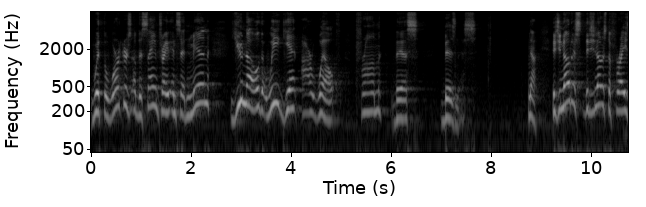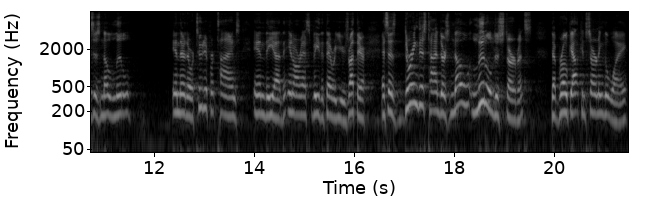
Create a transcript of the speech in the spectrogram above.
with the workers of the same trade and said, Men, you know that we get our wealth from this business. Now, did you notice, did you notice the phrases no little in there? There were two different times in the, uh, the NRSV that they were used. Right there, it says, During this time, there's no little disturbance that broke out concerning the way.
